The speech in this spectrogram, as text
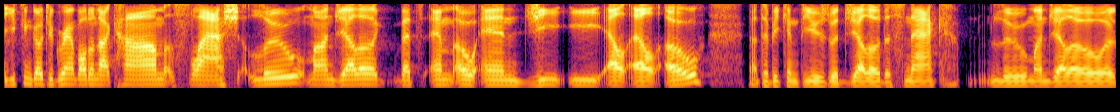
You can go to grantbaldwin.com slash Lou Mongello. That's M O N G E L L O. Not to be confused with Jello the snack. Lou Mongello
